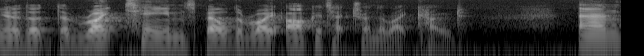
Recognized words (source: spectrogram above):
you know, the, the right teams build the right architecture and the right code. And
